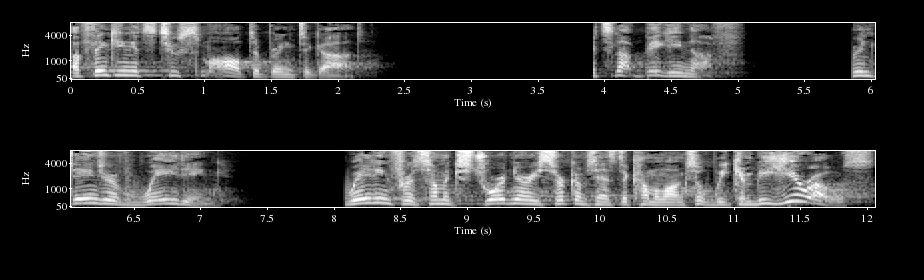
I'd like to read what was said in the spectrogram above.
of thinking it's too small to bring to God. It's not big enough. We're in danger of waiting, waiting for some extraordinary circumstance to come along so we can be heroes.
